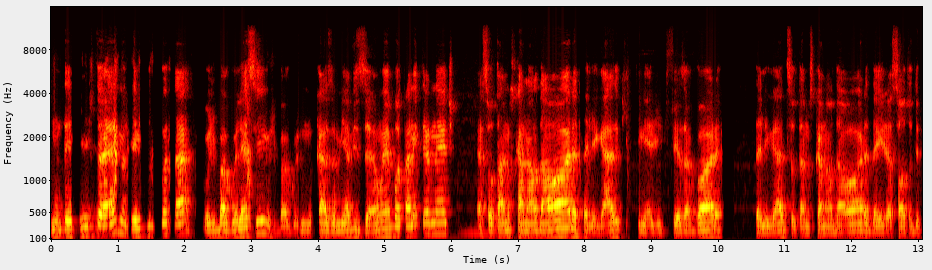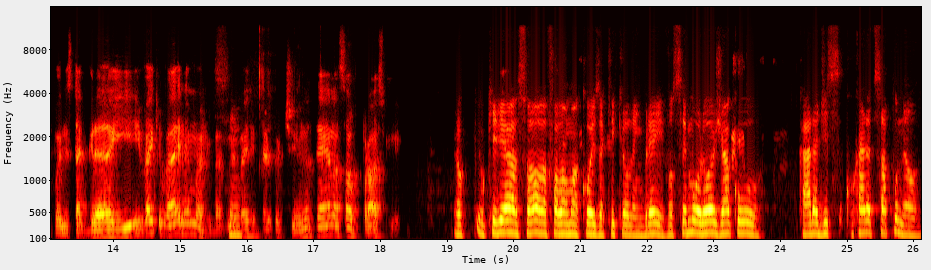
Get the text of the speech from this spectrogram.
Não tem jeito, é, não tem jeito de botar. Hoje o bagulho é assim, hoje o bagulho, no caso, a minha visão é botar na internet. É soltar nos canal da hora, tá ligado? Que, que nem a gente fez agora. tá ligado? Soltar nos canal da hora, daí já solta depois no Instagram e vai que vai, né, mano? O bagulho Sim. vai repercutindo até lançar o próximo. Eu, eu queria só falar uma coisa aqui que eu lembrei. Você morou já com o cara de, com cara de sapo, não.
